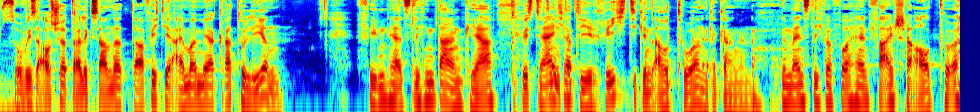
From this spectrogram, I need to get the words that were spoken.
So wie es ausschaut, Alexander, darf ich dir einmal mehr gratulieren. Vielen herzlichen Dank, ja. Du bist jetzt ja, unter hab, die richtigen Autoren gegangen. Du meinst, ich war vorher ein falscher Autor.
